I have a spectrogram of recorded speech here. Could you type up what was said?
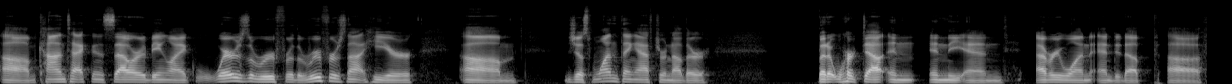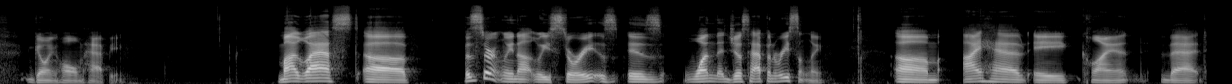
Um, contacting the seller, being like, "Where's the roofer? The roofer's not here." Um, just one thing after another, but it worked out in in the end. Everyone ended up uh, going home happy. My last, uh, but certainly not least story is is one that just happened recently. Um, I had a client that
